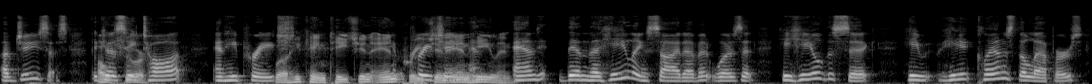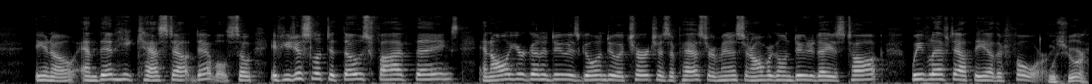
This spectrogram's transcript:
of Jesus oh, because he sure. taught and he preached Well, he came teaching and preaching, and, healing. And then the healing side of it was that he healed the sick, he he cleansed the lepers, you know, and then he cast out devils. So if you just looked at those five things and all you're going to do is go into a church as a pastor or minister and all we're going to do today is talk, we've left out the other four. well, sure.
